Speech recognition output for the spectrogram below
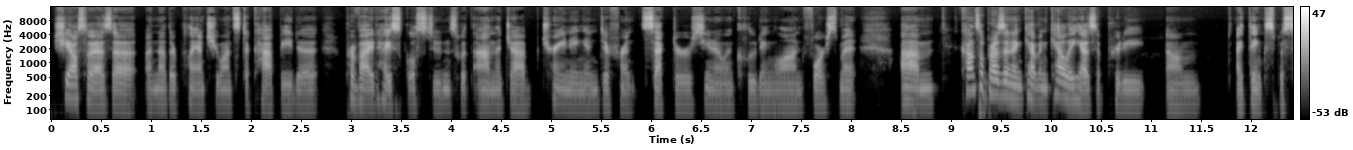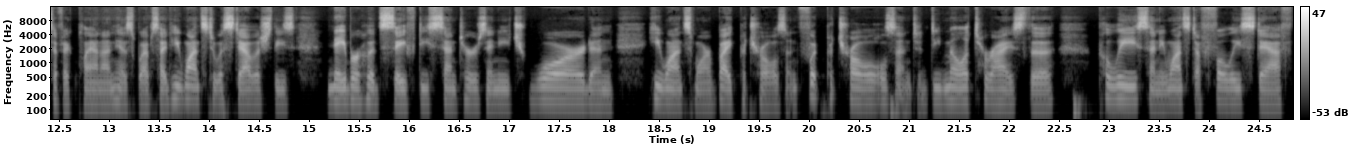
she also has a another plan she wants to copy to provide high school students with on the job training in different sectors you know including law enforcement. Um, council president kevin kelly has a pretty um, I think, specific plan on his website. He wants to establish these neighborhood safety centers in each ward, and he wants more bike patrols and foot patrols, and to demilitarize the police. And he wants to fully staff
